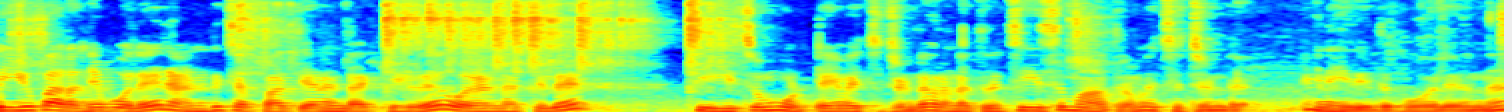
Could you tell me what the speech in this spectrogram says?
ലീവ് പറഞ്ഞ പോലെ രണ്ട് ചപ്പാത്തിയാണ് ഉണ്ടാക്കിയത്. ഒരെണ്ണത്തിൽ ചീസും മുട്ടയും വെച്ചിട്ടുണ്ട്. ഒരെണ്ണത്തിൽ ചീസ് മാത്രം വെച്ചിട്ടുണ്ട്. ഇനി ഇത് ഇതുപോലെ ഒന്ന്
